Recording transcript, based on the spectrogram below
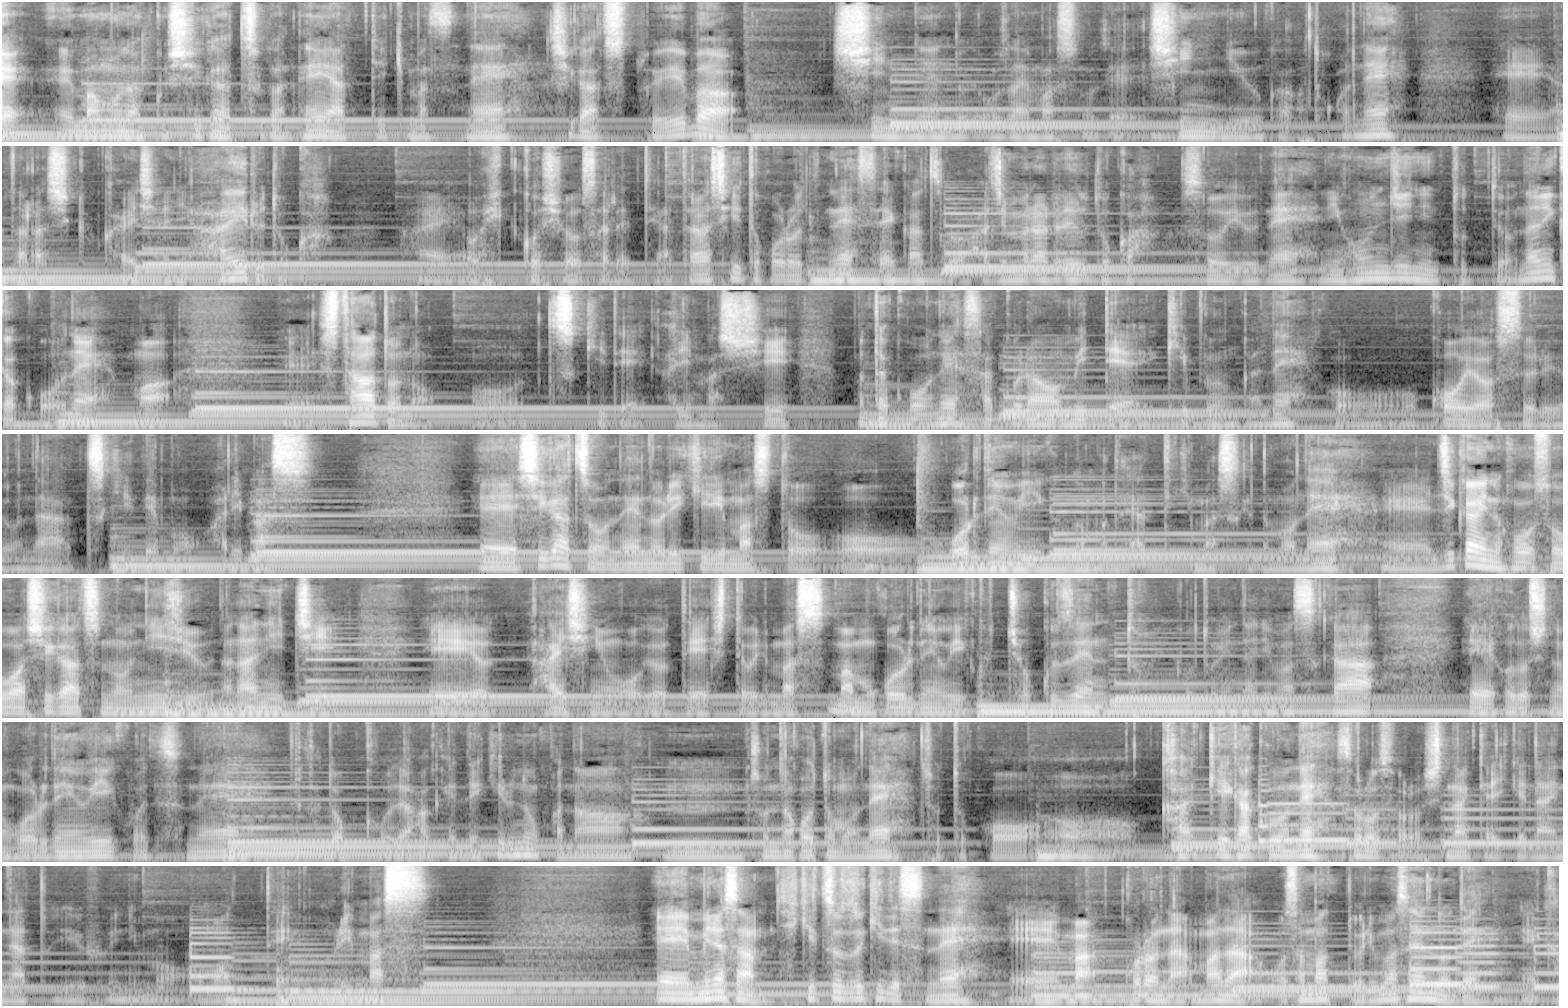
さて、まもなく4月がね、やっていきますね。4月といえば、新年度でございますので、新入学とかね、えー、新しく会社に入るとかえ、お引越しをされて新しいところでね生活を始められるとかそういうね日本人にとっては何かこうねまあ、えスタートの月でありますしまたこうね桜を見て気分がねこう高揚するような月でもあります、え、4月をね乗り切りますとゴールデンウィークがまたやってきますけどもね、え、次回の放送は4月の27日、え、配信を予定しております。まあもうゴールデンウィーク直前ということになりますが、え、今年のゴールデンウィークはですね、なんかどっかお出かけできるのかな、うん、そんなこともね、ちょっとこう、計画をね、そろそろしなきゃいけないなというふうにも思っております。えー、皆さん、引き続きですね、えー、まあ、コロナまだ収まっておりませんので、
